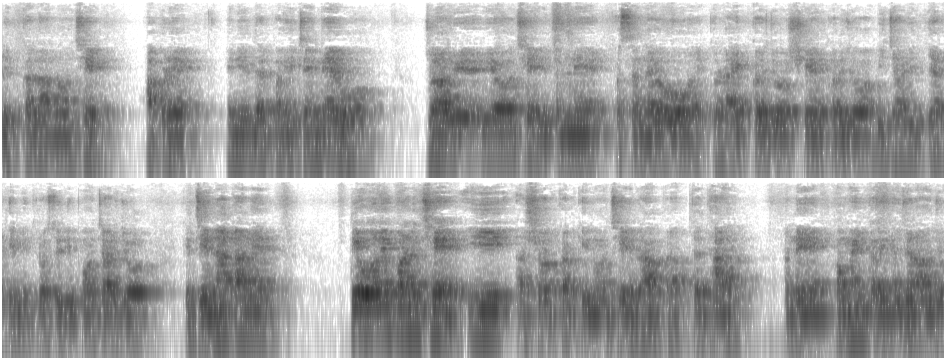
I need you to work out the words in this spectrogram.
લલિત કલાનો છે. આપણે એની અંદર પરિચય મેળવો. જો આ વીડિયો છે એ તમને પસંદ આવ્યો હોય તો લાઈક કરજો શેર કરજો, બીજા વિદ્યાર્થી મિત્રો સુધી પહોંચાડજો, કે જેના કારણે તેઓને પણ છે એ આ શોર્ટકટ કીનો છે લાભ પ્રાપ્ત થાય. અને કમેન્ટ કરીને જણાવજો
